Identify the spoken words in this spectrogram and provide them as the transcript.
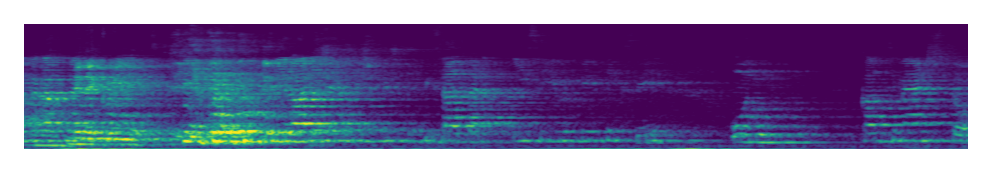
und Ja, wir agree. Ja, das ist wirklich selber easy übergewichtig. Und ganz im Ernst so,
